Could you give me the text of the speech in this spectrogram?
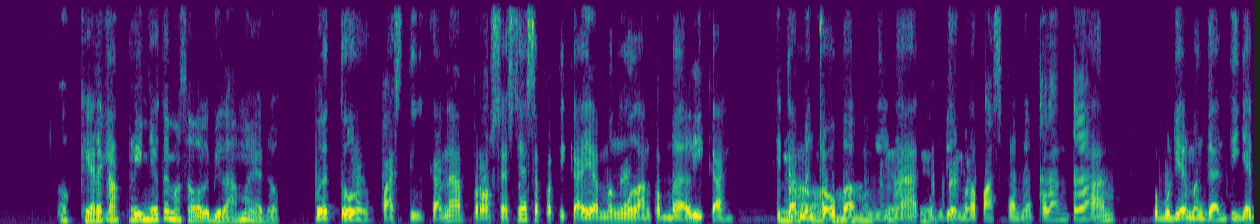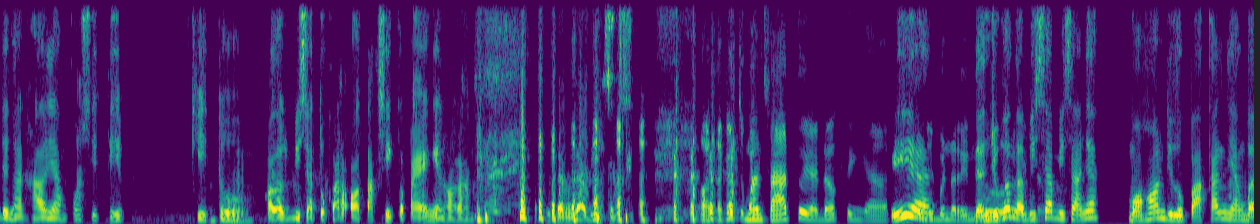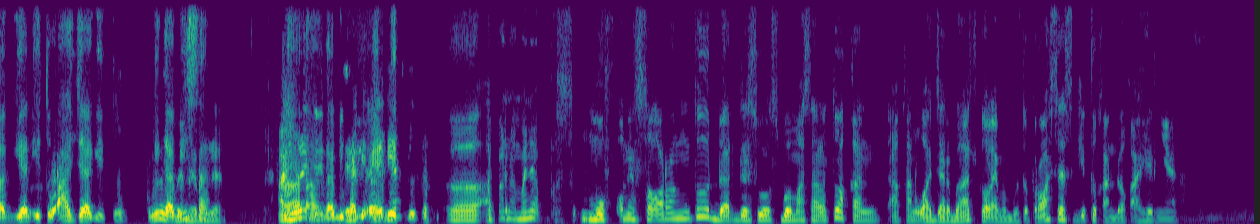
Oke, recovery-nya itu emang selalu lebih lama ya, Dok? Betul, pasti. Karena prosesnya seperti kayak mengulang kembali kan. Kita oh, mencoba mengingat, okay. kemudian melepaskannya pelan-pelan, kemudian menggantinya dengan hal yang positif gitu. Kalau bisa tukar otak sih kepengen orang. kan nggak bisa. Otaknya cuma satu ya dok, tinggal iya. dibenerin Dan dulu, juga nggak gitu. bisa misalnya mohon dilupakan yang bagian itu aja gitu. Ini nggak bisa. Bener. Akhirnya nggak bisa diedit gitu. Uh, apa namanya move on seorang tuh dari, dari sebuah, sebuah masalah tuh akan akan wajar banget kalau emang butuh proses gitu kan dok akhirnya.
